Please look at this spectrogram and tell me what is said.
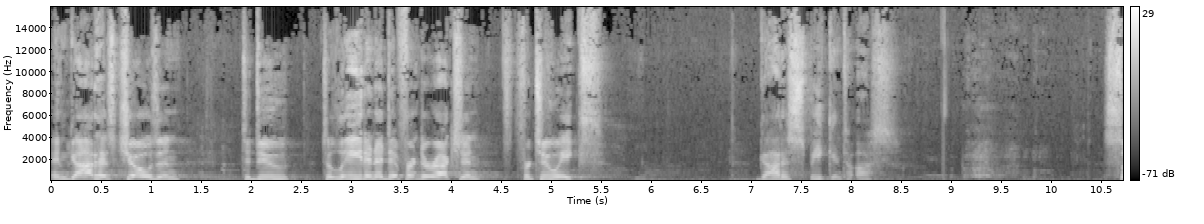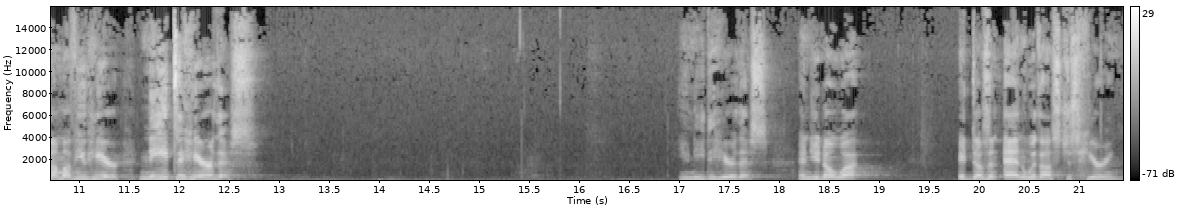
and God has chosen to do to lead in a different direction for two weeks. God is speaking to us. Some of you here need to hear this. You need to hear this. And you know what? It doesn't end with us just hearing.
